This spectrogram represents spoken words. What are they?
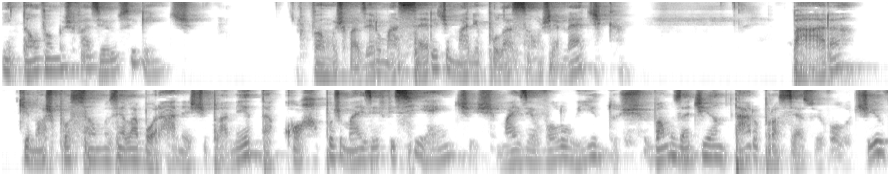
Então vamos fazer o seguinte: vamos fazer uma série de manipulação genética para que nós possamos elaborar neste planeta corpos mais eficientes, mais evoluídos. Vamos adiantar o processo evolutivo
